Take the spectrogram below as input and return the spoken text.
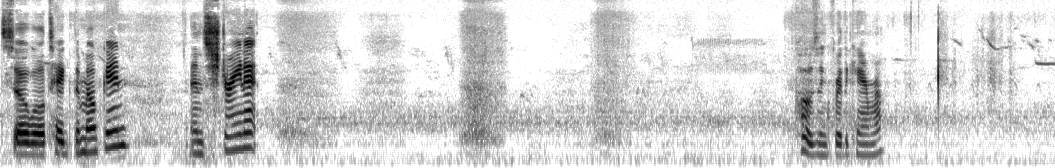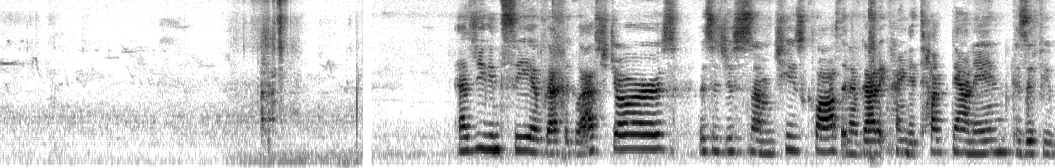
So we'll take the milk in and strain it. Posing for the camera. As you can see, I've got the glass jars. This is just some cheesecloth and I've got it kind of tucked down in because if you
